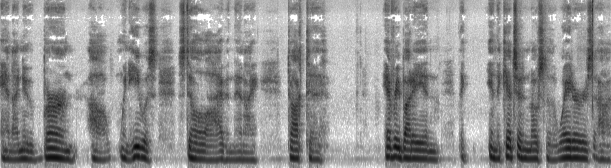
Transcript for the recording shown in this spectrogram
and I knew Bern uh, when he was still alive, and then I talked to everybody in the in the kitchen, most of the waiters, uh,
